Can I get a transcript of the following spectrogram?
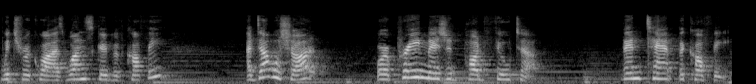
which requires one scoop of coffee, a double shot, or a pre-measured pod filter. Then tamp the coffee.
